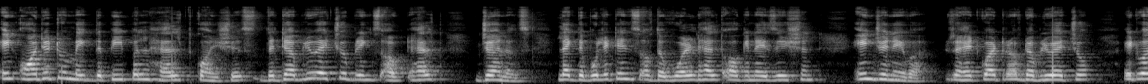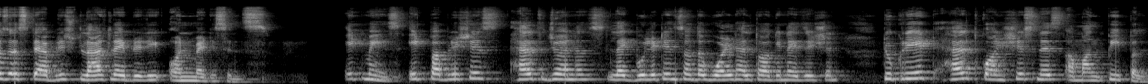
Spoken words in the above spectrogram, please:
In order to make the people health conscious, the WHO brings out health journals like the bulletins of the World Health Organization in Geneva, the headquarters of WHO. It was established large library on medicines. It means it publishes health journals like bulletins of the World Health Organization to create health consciousness among people.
